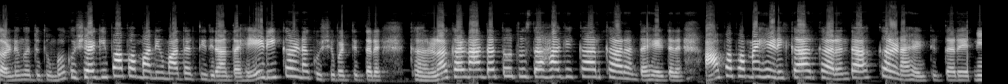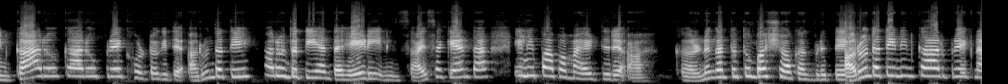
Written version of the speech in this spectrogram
ಕರ್ಣಗಂತೂ ತುಂಬಾ ಖುಷಿಯಾಗಿ ಪಾಪಮ್ಮ ನೀವು ಮಾತಾಡ್ತಿದ್ದೀರಾ ಅಂತ ಹೇಳಿ ಕರ್ಣ ಖುಷಿ ಪಡ್ತಿರ್ತಾರೆ. ಕರ್ಣ ಕರ್ಣ ಅಂತ ತೋರಿಸ್ತಾ ಹಾಗೆ ಕಾರ್ ಕಾರ್ ಅಂತ ಹೇಳ್ತಾರೆ. ಆ ಪಾಪಮ್ಮ ಹೇಳಿ ಕಾರ್ ಕಾರ್ ಅಂತ ಕರ್ಣ ಹೇಳ್ತಿರ್ತಾರೆ. ನಿನ್ ಕಾರು ಕಾರು ಬ್ರೇಕ್ ಹೊರಟೋಗಿದೆ. ಅರುಂಧತಿ ಅರುಂಧತಿ ಅಂತ ಹೇಳಿ ನಿನ್ ಸಾಯ್ಸಕ್ಕೆ ಅಂತ ಇಲ್ಲಿ ಪಾಪಮ್ಮ ಹೇಳ್ತಿದ್ರೆ, ಆ ಕರ್ಣಂಗಂತೂ ತುಂಬಾ ಶಾಕ್ ಆಗ್ಬಿಡುತ್ತೆ. ಅರುಂಧತಿ, ನಿನ್ ಕಾರ್ ಬ್ರೇಕ್ನ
